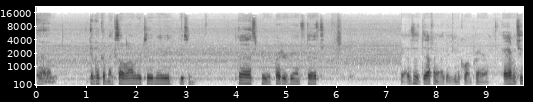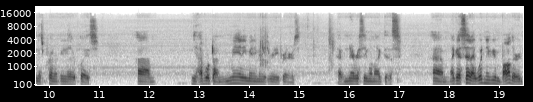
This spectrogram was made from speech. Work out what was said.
Um, can hook up my accelerometer to it, maybe, do some tests, maybe a pressure advance test. Yeah, this is definitely like a unicorn printer. I haven't seen this printer any other place. Um, yeah, I've worked on many, many, many 3D printers. I've never seen one like this. Um, like I said, I wouldn't have even bothered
